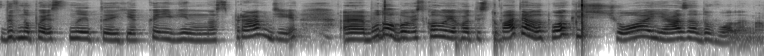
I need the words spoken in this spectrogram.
дивно пояснити, який він насправді. Е, Буду обов'язково його тестувати, але поки що я задоволена.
